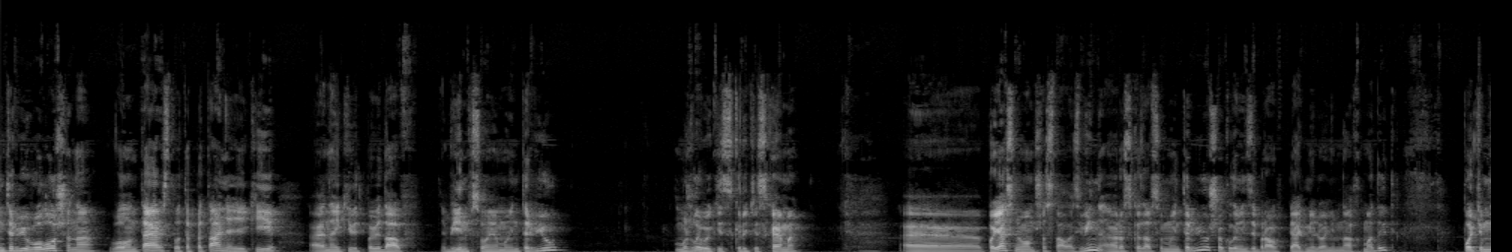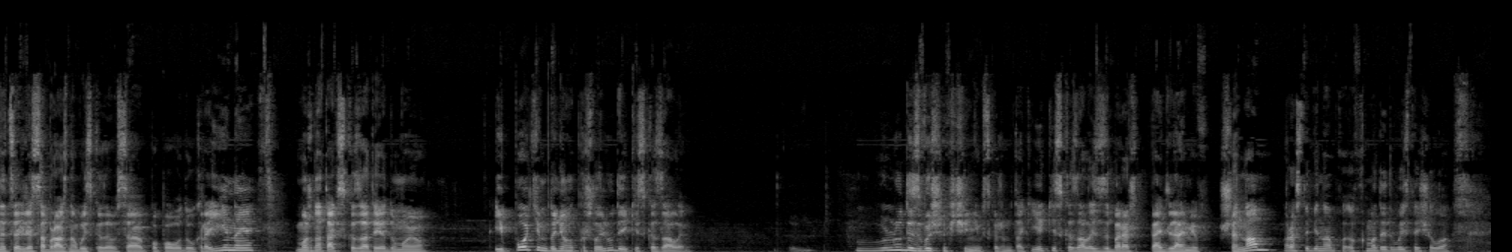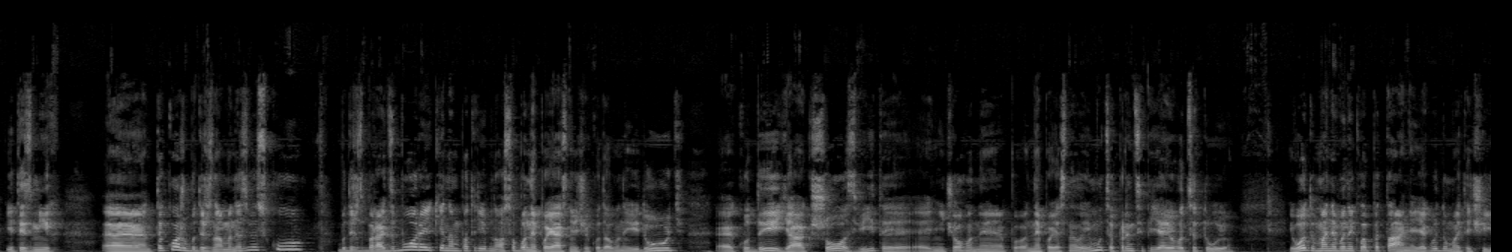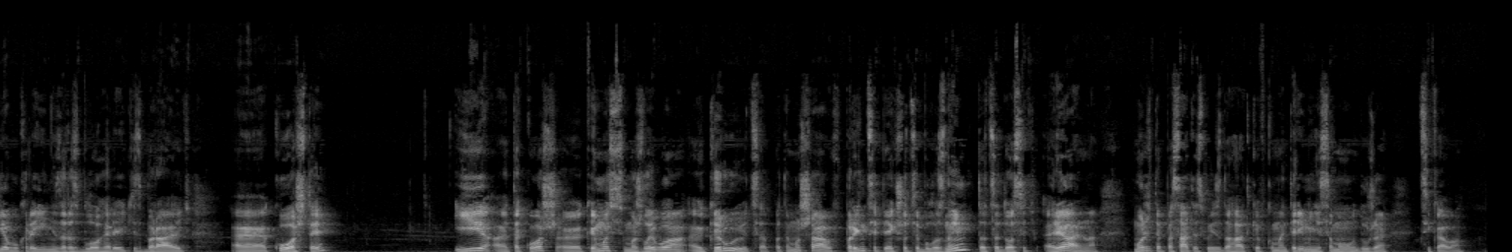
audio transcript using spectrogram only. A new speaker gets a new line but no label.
Інтерв'ю Волошина, волонтерство та питання, які, е, на які відповідав він в своєму інтерв'ю, можливо, якісь скриті схеми. Е, поясню вам, що сталося. Він е, розказав в своєму інтерв'ю, що коли він зібрав 5 мільйонів на Ахмадит, потім нецелесообразно висказався по поводу України, можна так сказати, я думаю. І потім до нього прийшли люди, які сказали. Люди з вищих чинів, скажімо так, які сказали, збереш 5 лямів ще нам, раз тобі на Ахмадит вистачило, і ти зміг. Е, також будеш з нами на зв'язку, будеш збирати збори, які нам потрібно, особо не пояснюючи, куди вони йдуть, е, куди, як, що, звіти, е, нічого не, не пояснили йому. Це, в принципі, я його цитую. І от в мене виникло питання: як ви думаєте, чи є в Україні зараз блогери, які збирають е, кошти? І е, також е, кимось, можливо, е, керуються. Тому що, в принципі, якщо це було з ним, то це досить реально. Можете писати свої здогадки в коментарі, мені самому дуже цікаво.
